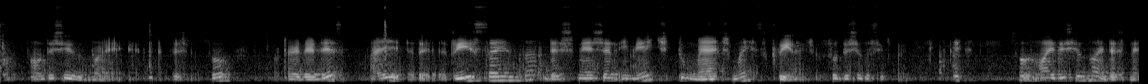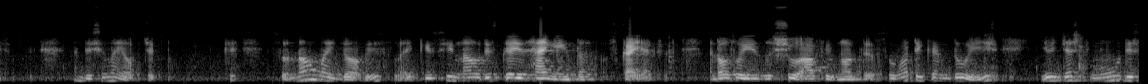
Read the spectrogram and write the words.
So now this is my so what I did is I re resize the destination image to match my screen actually. So this is the point okay. So my this is my destination screen. And this is my object okay so now my job is like you see now this guy is hanging in the sky actually. And also his shoe off is not there. So what you can do is you just move this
